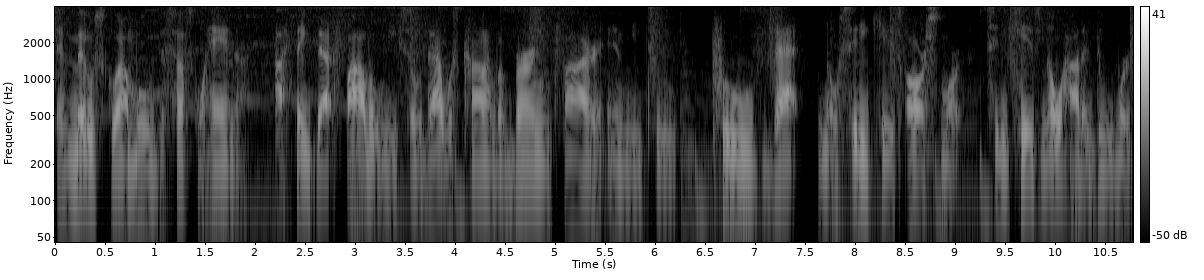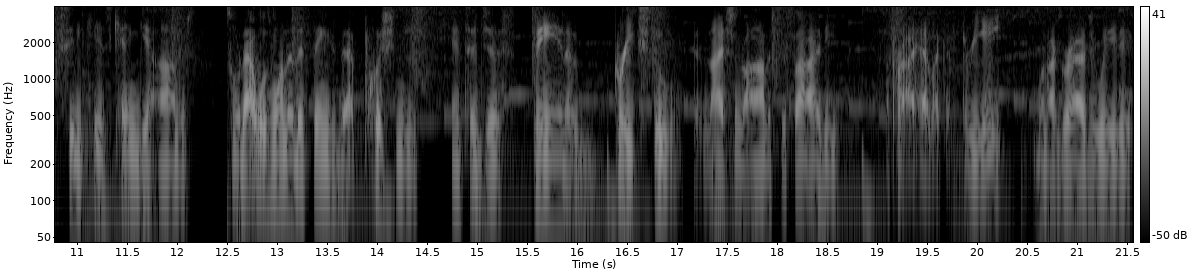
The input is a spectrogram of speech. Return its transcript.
In middle school, I moved to Susquehanna. I think that followed me, so that was kind of a burning fire in me to prove that, you know, city kids are smart. City kids know how to do work. City kids can get honors. So that was one of the things that pushed me into just being a great student. At National Honor Society, I probably had like a 3.8. When I graduated,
